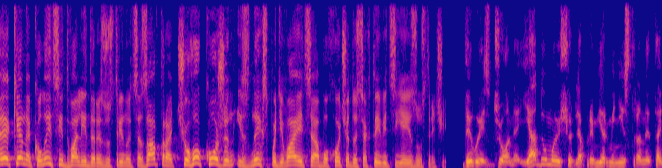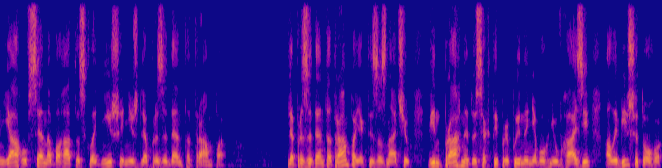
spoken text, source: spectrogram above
Е, Кене, коли ці два лідери зустрінуться завтра, чого кожен із них сподівається або хоче досягти від цієї зустрічі? Дивись, Джоне. Я думаю, що для прем'єр-міністра Нетаньягу все набагато складніше ніж для президента Трампа. Для президента Трампа, як ти зазначив, він прагне досягти припинення вогню в Газі, але більше того,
